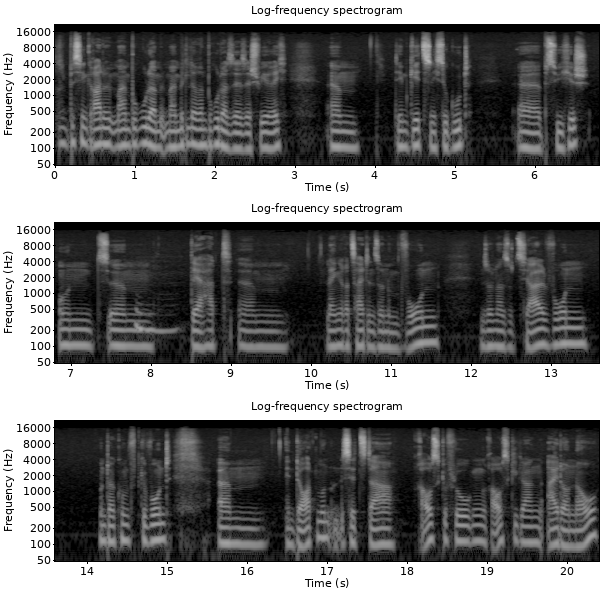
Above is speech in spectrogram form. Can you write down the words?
so ein bisschen gerade mit meinem Bruder, mit meinem mittleren Bruder sehr, sehr schwierig. Ähm, dem geht es nicht so gut äh, psychisch und ähm, Mhm. der hat ähm, längere Zeit in so einem Wohn, in so einer Sozialwohnunterkunft gewohnt ähm, in Dortmund und ist jetzt da rausgeflogen, rausgegangen, I don't know.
